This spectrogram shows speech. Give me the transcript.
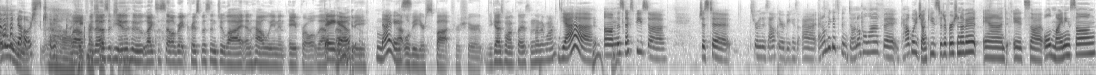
Oh. no, just kidding. Ah, I Well, for those of you who like to celebrate Christmas in July and Halloween in April, that, There you that go. will be Nice. that will be your spot for sure. You guys want to play us another one? Yeah. Yeah. Um, this next piece, uh, just to throw this out there because I, I don't think it's been done a whole lot, but Cowboy Junkies did a version of it, and it's an old mining song.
